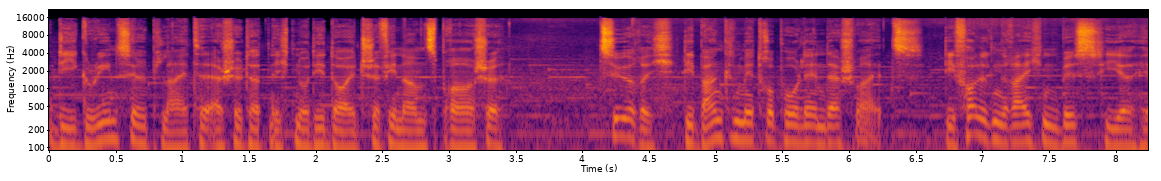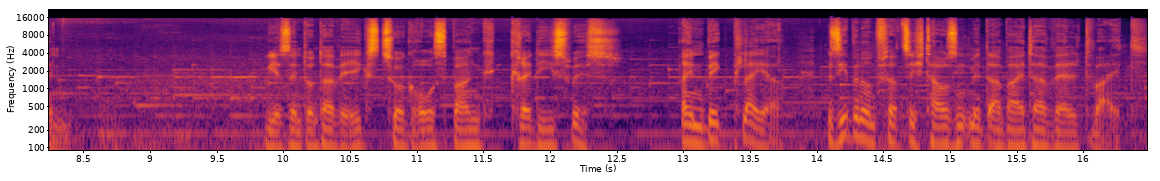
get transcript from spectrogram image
Die Greensill-Pleite erschüttert nicht nur die deutsche Finanzbranche. Zürich, die Bankenmetropole in der Schweiz. Die Folgen reichen bis hierhin. Wir sind unterwegs zur Großbank Credit Suisse. Ein Big Player, 47.000 Mitarbeiter weltweit.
